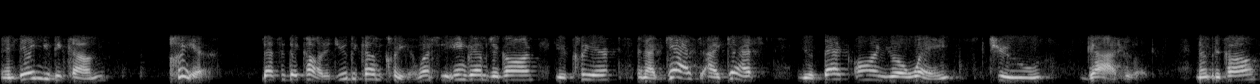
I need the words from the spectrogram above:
And then you become clear. That's what they call it. You become clear. Once the engrams are gone, you're clear. And I guess, I guess, you're back on your way to godhood. Number to call,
